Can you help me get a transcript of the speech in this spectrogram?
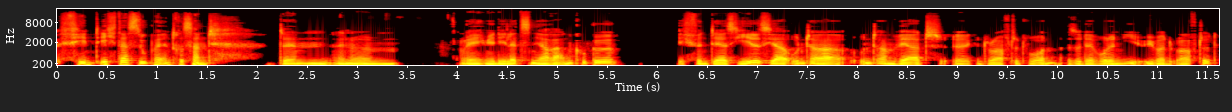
finde ich das super interessant. Denn ähm, wenn ich mir die letzten Jahre angucke, ich finde, der ist jedes Jahr unter unterm Wert äh, gedraftet worden. Also der wurde nie überdraftet.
